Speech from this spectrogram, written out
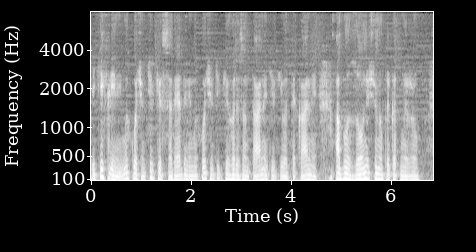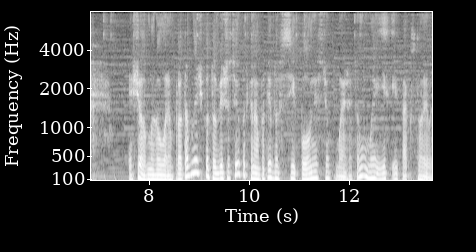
яких ліній ми хочемо тільки всередині, ми хочемо тільки горизонтальні, тільки вертикальні, або зовнішню, наприклад, межу. Якщо ми говоримо про табличку, то в більшості випадків нам потрібно всі повністю межі, тому ми їх і так створили.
